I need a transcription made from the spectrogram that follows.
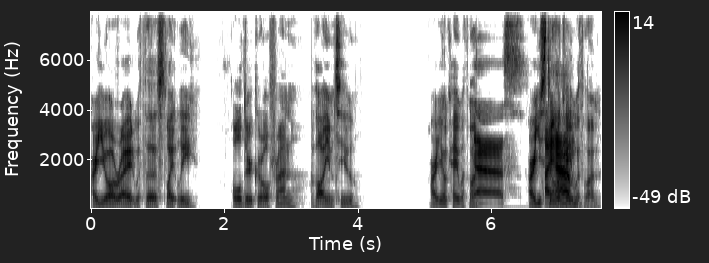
Are you all right with a slightly older girlfriend, volume 2? Are you okay with one? Yes. Are you still I okay am. with one?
